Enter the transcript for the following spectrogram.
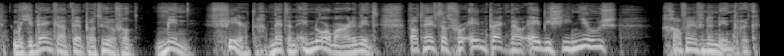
Dan moet je denken aan temperaturen van min 40 met een enorme harde wind. Wat heeft dat voor impact? Nou, ABC News gaf even een indruk.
